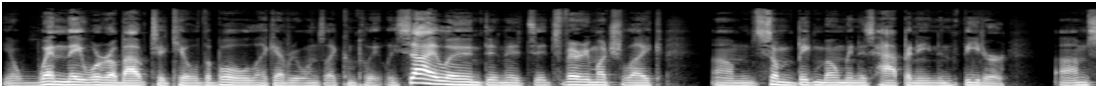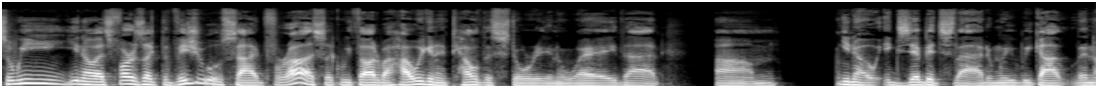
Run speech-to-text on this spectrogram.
you know when they were about to kill the bull like everyone's like completely silent and it's it's very much like um some big moment is happening in theater. Um so we you know as far as like the visual side for us like we thought about how are we going to tell this story in a way that um you know exhibits that. And we we got an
